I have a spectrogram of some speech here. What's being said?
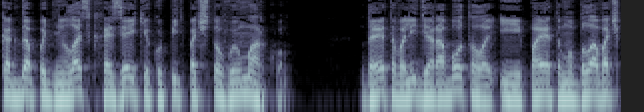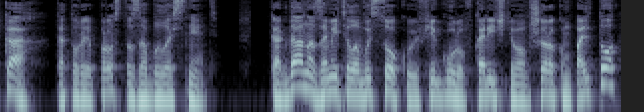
когда поднялась к хозяйке купить почтовую марку. До этого Лидия работала и поэтому была в очках, которые просто забыла снять. Когда она заметила высокую фигуру в коричневом широком пальто,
